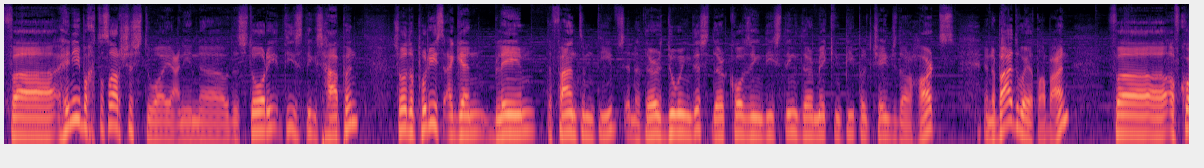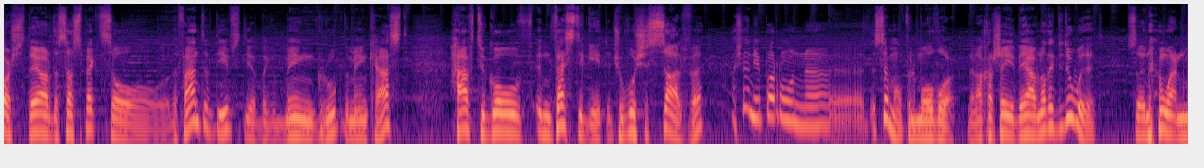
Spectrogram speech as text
فهني باختصار شو استوى يعني ان the story these things happen so the police again blame the phantom thieves and they're doing this they're causing these things they're making people change their hearts in a bad way طبعا ف uh, of course, they are the suspects. So the Phantom Thieves, the, the main group, the main cast, have to go investigate the Chuvush السالفه عشان يبرون اسمهم في الموضوع. لان اخر شيء they have nothing to do with it. So now and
